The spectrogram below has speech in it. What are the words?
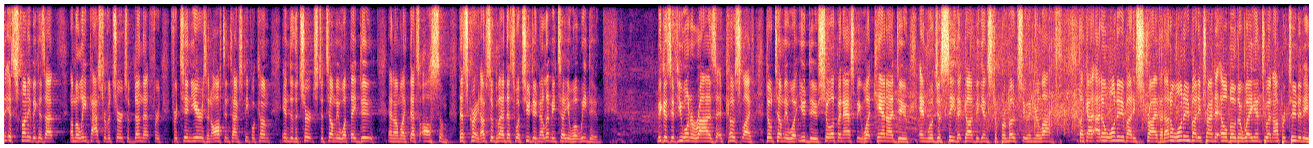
It's funny because I, am a lead pastor of a church. I've done that for, for 10 years, and oftentimes people come into the church to tell me what they do. And I'm like, that's awesome. That's great. I'm so glad that's what you do. Now, let me tell you what we do. Because if you want to rise at Coast Life, don't tell me what you do. Show up and ask me, what can I do? And we'll just see that God begins to promote you in your life. Like, I, I don't want anybody striving. I don't want anybody trying to elbow their way into an opportunity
